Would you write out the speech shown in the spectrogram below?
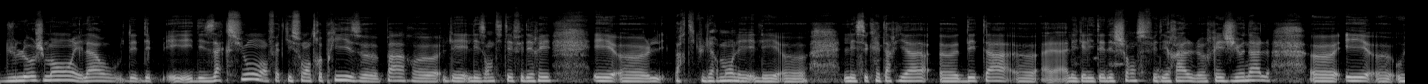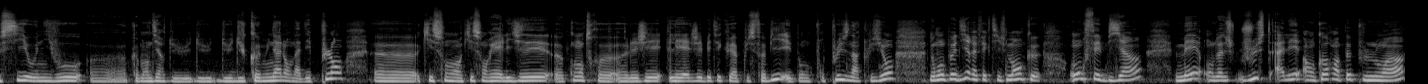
du logement et là où des, des actions en fait qui sont entreprises par les, entités fédérées et particulièrement les, les, les secrétariats d'État à l'égalité des chances fédérales, régionales et aussi au niveau comment dire du, du, du, communal, on a des plans qui sont qui sont réalisés contre les, les LGBTQIA+ phobie et donc pour plus d'inclusion. Donc on peut dire effectivement que on fait bien, mais on doit juste aller encore un peu plus loin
